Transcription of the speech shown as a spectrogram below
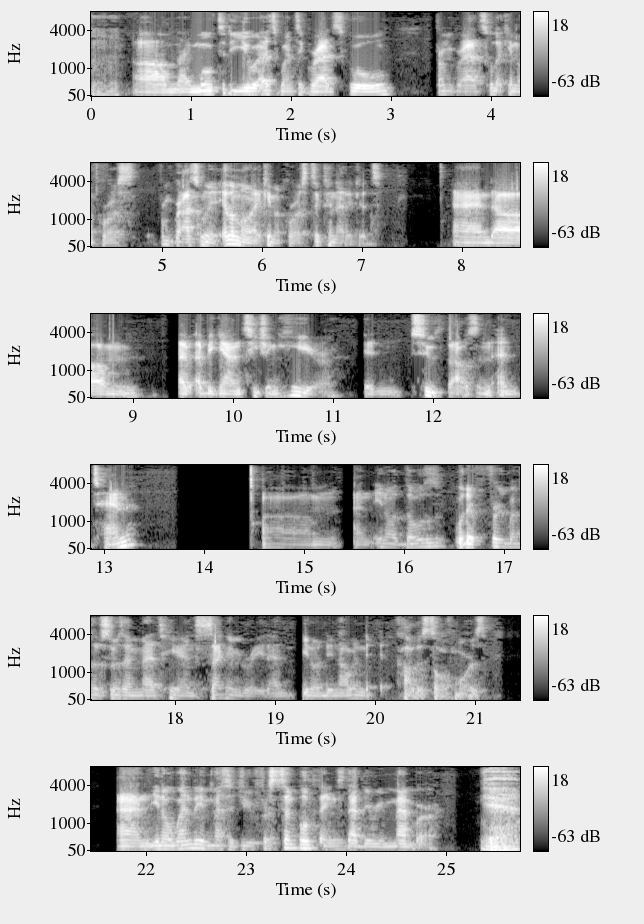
Mm-hmm. Um, I moved to the U.S., went to grad school. From grad school, I came across from grad school in Illinois. I came across to Connecticut, and um, I, I, began teaching here in 2010. Um, and you know, those were the first bunch of students I met here in second grade, and you know, they're now in college sophomores. And you know, when they message you for simple things that they remember, yeah,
